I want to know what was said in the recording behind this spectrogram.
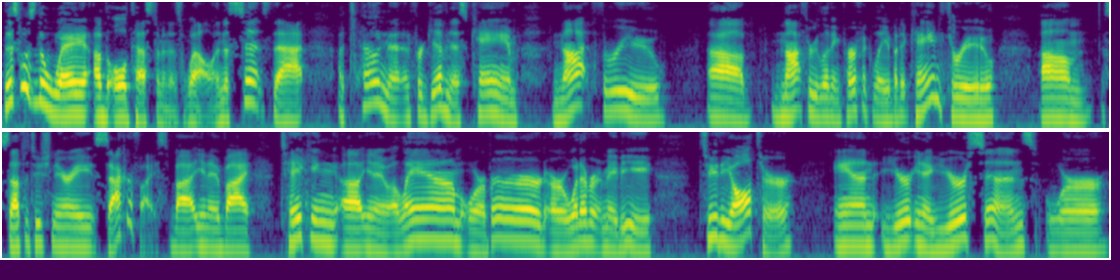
this was the way of the Old Testament as well, in the sense that atonement and forgiveness came not through uh, not through living perfectly, but it came through um, substitutionary sacrifice by you know by taking uh, you know a lamb or a bird or whatever it may be to the altar, and your you know your sins were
